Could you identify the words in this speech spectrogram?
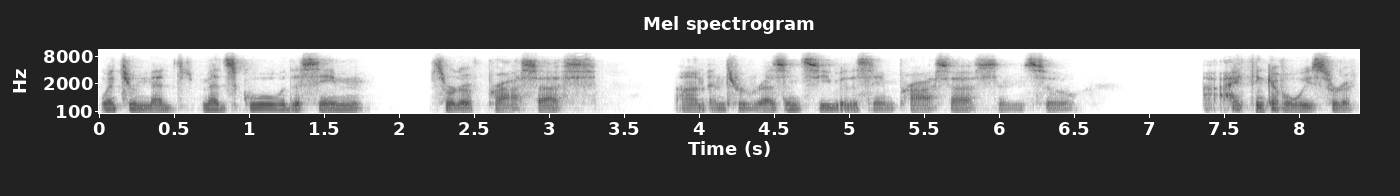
Went through med med school with the same sort of process, um, and through residency with the same process. And so, I think I've always sort of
